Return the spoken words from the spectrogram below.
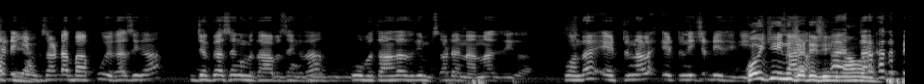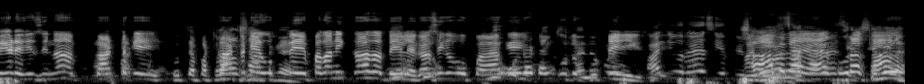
ਛੱਡੀ ਗਈ ਸਾਡਾ ਬਾਪੂ ਹੈਗਾ ਸੀਗਾ ਜੱਗਾ ਸਿੰਘ ਮਤਾਬ ਸਿੰਘ ਦਾ। ਉਹ ਬਤਾਉਂਦਾ ਸੀ ਕਿ ਸਾਡਾ ਨਾਨਾ ਸੀਗਾ। ਉਹ ਕਹਿੰਦਾ ਇੱਟ ਨਾਲ ਇੱਟ ਨਹੀਂ ਛੱਡੀ ਸੀਗੀ। ਕੋਈ ਚੀਜ਼ ਨਹੀਂ ਛੱਡੀ ਸੀ ਦਰਖਤ ਪੇੜ ਹੈਗੇ ਸੀ ਨਾ ਕੱਟ ਕੇ ਉੱਤੇ ਪਟਰਾਲ ਕੱਟ ਕੇ ਉੱਤੇ ਪਤਾ ਨਹੀਂ ਕਾਹਦਾ ਤੇਲ ਹੈਗਾ ਸੀਗਾ ਉਹ ਪਾ ਕੇ ਉਹ ਤਾਂ ਫੁੱਟੇ ਨਹੀਂ ਸੀ। ਸਾਲ ਦਾ ਹੈ ਪੂਰਾ ਸਾਲ।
